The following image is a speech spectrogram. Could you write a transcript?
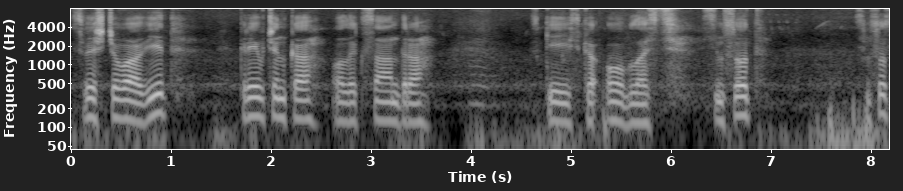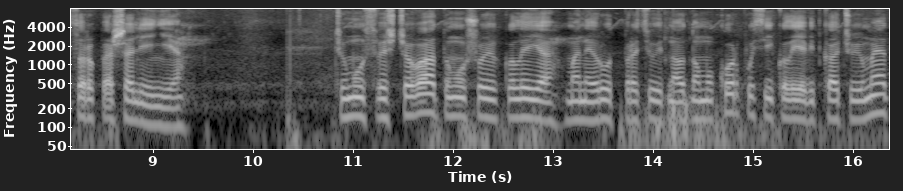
свищова від Кривченка Олександра з Київська область. 700, 741 лінія. Чому свищова? Тому що коли я, в мене рут працюють на одному корпусі, і коли я відкачую мед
